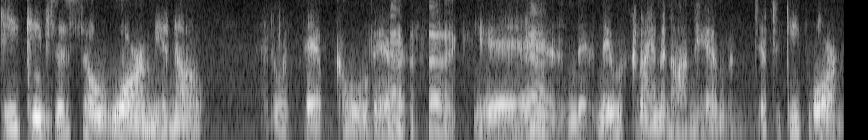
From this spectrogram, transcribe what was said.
he keeps us so warm, you know. It was damn cold Kind there. of pathetic. Yeah, Yeah. and then they were climbing on him and just to keep warm.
